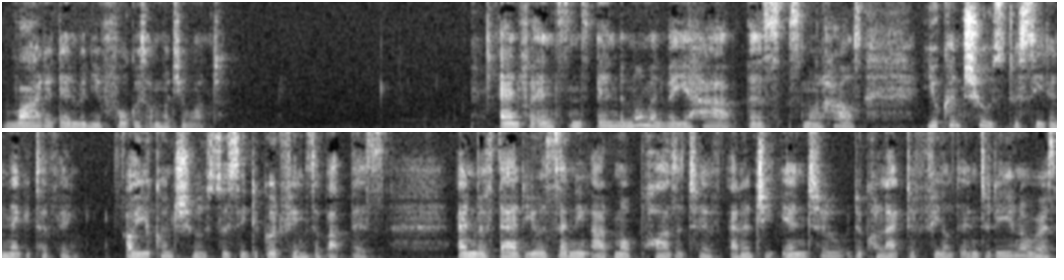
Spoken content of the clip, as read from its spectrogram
rather than when you focus on what you want. And for instance, in the moment where you have this small house, you can choose to see the negative thing, or you can choose to see the good things about this. And with that, you are sending out more positive energy into the collective field, into the universe.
